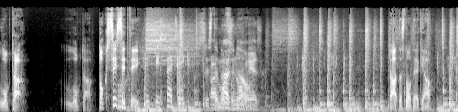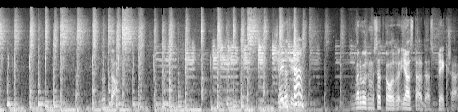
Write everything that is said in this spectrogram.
Lūk tā. Lūk tā. Toxicity. Šis bija spēcīgi. System of a Nāzi Down. nogriez. Tā tas notiek, jā. Nu tā. Šeit Nu ir- tā. Varbūt mums atkal jāstādās priekšā.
